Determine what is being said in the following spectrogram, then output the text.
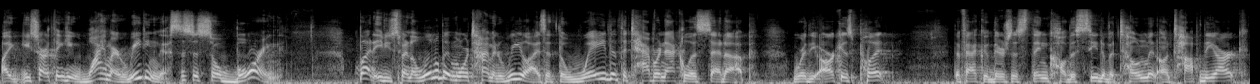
Like you start thinking, why am I reading this? This is so boring. But if you spend a little bit more time and realize that the way that the tabernacle is set up, where the ark is put, the fact that there's this thing called the seat of atonement on top of the ark.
